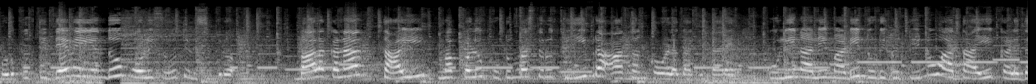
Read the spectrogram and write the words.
ಹುಡುಕುತ್ತಿದ್ದೇವೆ ಎಂದು ಪೊಲೀಸರು ತಿಳಿಸಿದರು. ಬಾಲಕನ ತಾಯಿ, ಮಕ್ಕಳು, ಕುಟುಂಬಸ್ಥರು ತೀವ್ರ ಆತಂಕ ಒಳಗಾಗಿದ್ದಾರೆ. ಕೂಲಿ ನಾಲಿ ಮಾಡಿ ದುಡಿದು ತಿನ್ನುವ ತಾಯಿ ಕಳೆದ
